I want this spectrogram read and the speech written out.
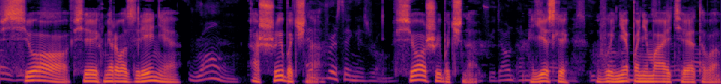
Все, все их мировоззрение ошибочно. Все ошибочно. Если вы не понимаете этого,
